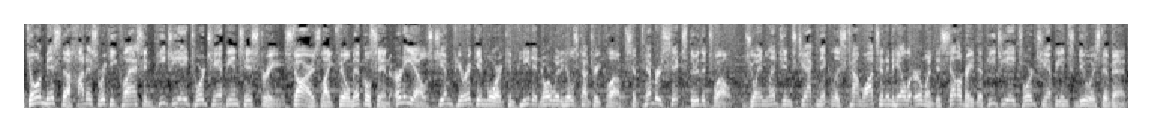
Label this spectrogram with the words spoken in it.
Don't miss the hottest rookie class in PGA Tour Champions history. Stars like Phil Mickelson, Ernie Els, Jim Furyk, and more compete at Norwood Hills Country Club September 6th through the 12th. Join legends Jack Nicklaus, Tom Watson, and Hale Irwin to celebrate the PGA Tour Champions' newest event.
